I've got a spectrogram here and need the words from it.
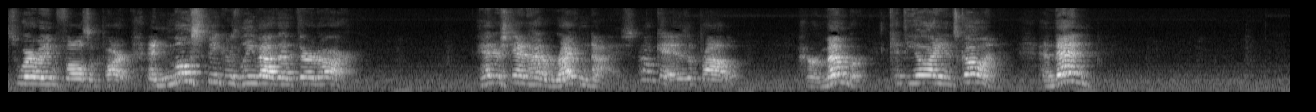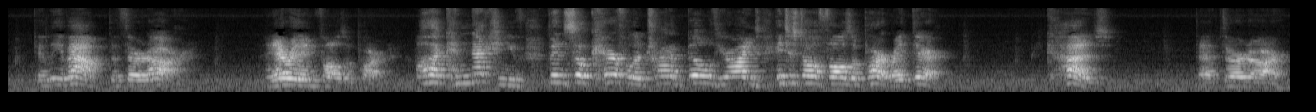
is where everything falls apart. And most speakers leave out that third R. They understand how to recognize, okay, there's a problem. And remember, get the audience going. And then they leave out the third R. And everything falls apart. All that connection you've been so careful to try to build with your audience, it just all falls apart right there. Because that third R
